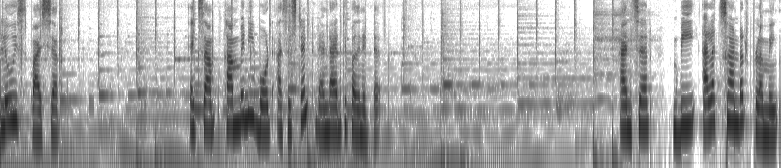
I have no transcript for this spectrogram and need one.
Louis Pasteur exam company board assistant രണ്ടായിരത്തി പതിനെട്ട് ആൻസർ ബി അലക്സാണ്ടർ ഫ്ലമിംഗ്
